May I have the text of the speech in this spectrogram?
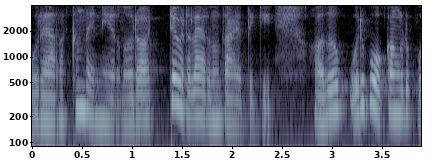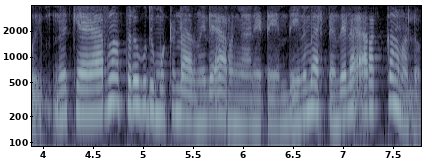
ഒരിറക്കം തന്നെയായിരുന്നു ഒരൊറ്റ വിടലായിരുന്നു താഴത്തേക്ക്. അത് ഒരു പോക്ക് അങ്ങോട്ട് പോയി. കയറണം അത്ര ബുദ്ധിമുട്ടുണ്ടായിരുന്നില്ല ഇറങ്ങാനായിട്ട്. എന്തെങ്കിലും വരട്ടെ എന്തെങ്കിലും ഇറക്കാണല്ലോ.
